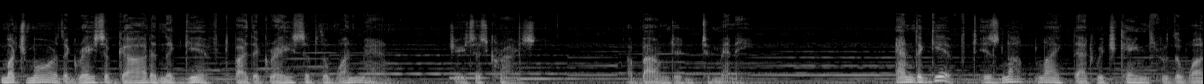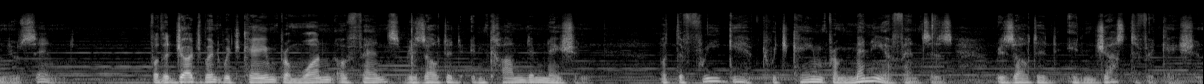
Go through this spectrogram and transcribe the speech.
much more the grace of God and the gift by the grace of the one man, Jesus Christ, abounded to many. And the gift is not like that which came through the one who sinned. For the judgment which came from one offense resulted in condemnation, but the free gift which came from many offenses resulted in justification.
